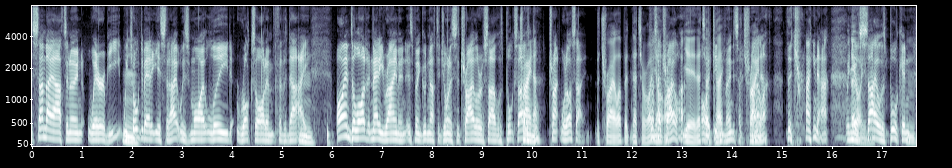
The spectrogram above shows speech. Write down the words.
Sunday afternoon, Werribee. We mm. talked about it yesterday. It was my lead rocks item for the day. Mm. I am delighted that Matty Raymond has been good enough to join us, the trailer of Sailor's book. Sailor's trainer. Book, tra- what did I say? The trailer, but that's all right. Did I say trailer? I, yeah, that's oh, okay. I didn't mean to say the trailer. trainer. The trainer we knew of Sailor's book. And Mm.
